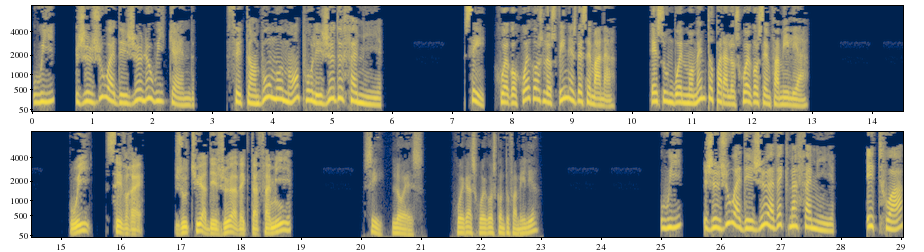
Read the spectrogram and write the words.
Oui, je joue à des jeux le week-end. C'est un bon moment pour les jeux de famille. Sí, juego juegos los fines de semana. Es un buen momento para los juegos en familia. Oui, c'est vrai. Joues-tu à des jeux avec ta famille? Sí, lo es. ¿Juegas juegos con tu familia? Oui, je joue à des jeux avec ma famille. Et toi,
